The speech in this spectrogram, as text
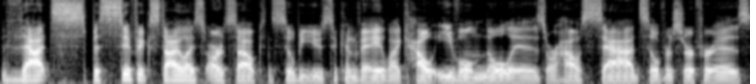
that specific stylized art style can still be used to convey like how evil Knull is or how sad Silver Surfer is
